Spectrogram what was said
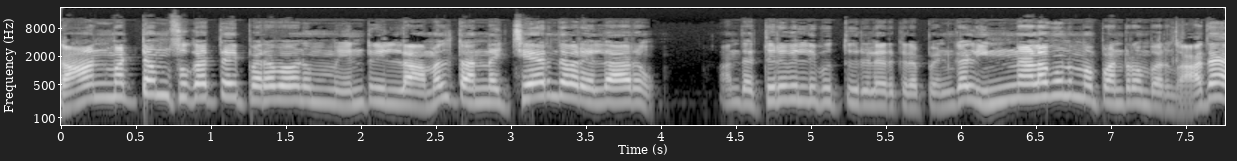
தான் மட்டும் சுகத்தை பெற வேணும் என்று இல்லாமல் தன்னை சேர்ந்தவர் எல்லாரும் அந்த திருவில்லிபுத்தூரில் இருக்கிற பெண்கள் இன்னளவும் நம்ம பண்ணுறோம் பாருங்க. அதை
